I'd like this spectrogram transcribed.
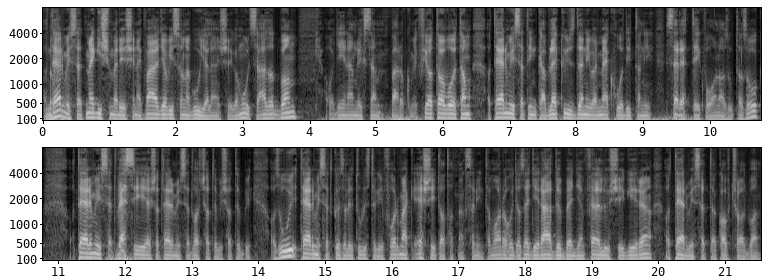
A természet megismerésének vágya viszonylag új jelenség. A múlt században, ahogy én emlékszem, bár akkor még fiatal voltam, a természet inkább leküzdeni vagy meghódítani szerették volna az utazók. A természet veszélyes, a természet vagy stb. stb. Az új természet közelő turisztikai formák esélyt adhatnak szerintem arra, hogy az egyén rád rádöbbenjen felelősségére a természettel kapcsolatban.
